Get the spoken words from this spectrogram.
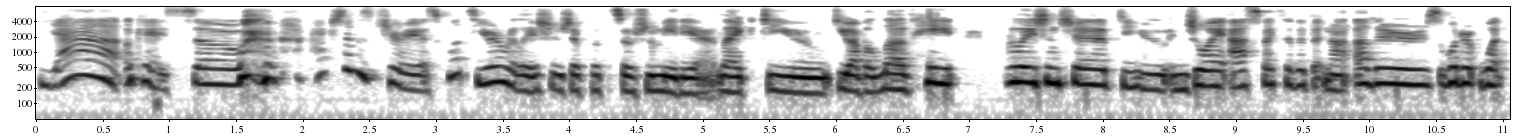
Yeah. Okay. So I actually was curious. What's your relationship with social media? Like, do you do you have a love hate relationship? Do you enjoy aspects of it but not others? What are what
